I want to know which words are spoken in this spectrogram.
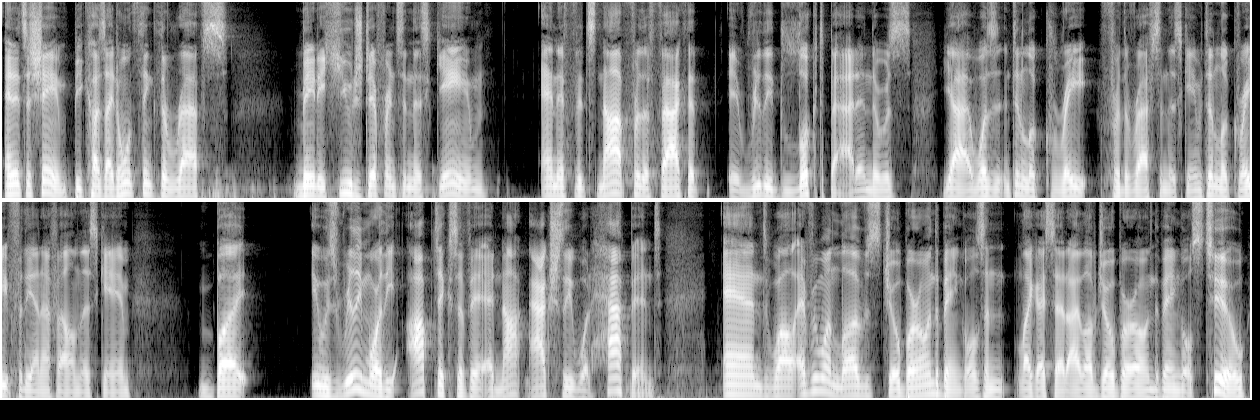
and it's a shame because I don't think the refs made a huge difference in this game. And if it's not for the fact that it really looked bad and there was yeah, it wasn't it didn't look great for the refs in this game. It didn't look great for the NFL in this game. But it was really more the optics of it and not actually what happened. And while everyone loves Joe Burrow and the Bengals, and like I said, I love Joe Burrow and the Bengals too,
